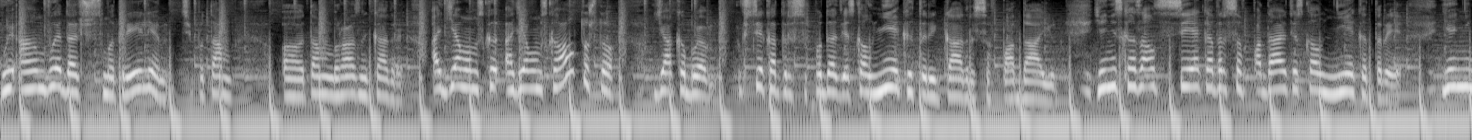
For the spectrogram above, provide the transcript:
вы АМВ дальше смотрели, типа там, э, там разные кадры. А я, вам, а я вам сказал то, что якобы все кадры совпадают. Я сказал, некоторые кадры совпадают. Я не сказал, все кадры совпадают, я сказал, некоторые. Я, не,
